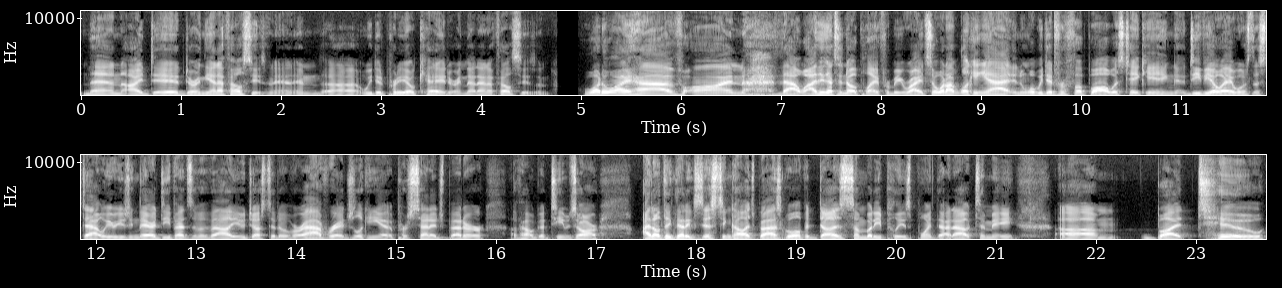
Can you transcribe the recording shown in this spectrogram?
than I did during the NFL season. And, and uh, we did pretty okay during that NFL season. What do I have on that one? I think that's a no play for me, right? So what I'm looking at and what we did for football was taking DVOA was the stat we were using there, defensive value adjusted over average, looking at a percentage better of how good teams are. I don't think that exists in college basketball. If it does, somebody please point that out to me. Um, but two,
